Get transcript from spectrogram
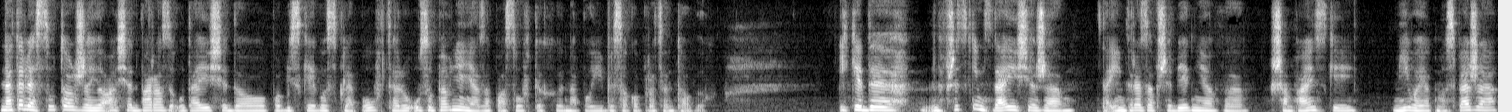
Na tyle suto, że Joasia dwa razy udaje się do pobliskiego sklepu w celu uzupełnienia zapasów tych napoi wysokoprocentowych. I kiedy wszystkim zdaje się, że ta impreza przebiegnie w szampańskiej, miłej atmosferze,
